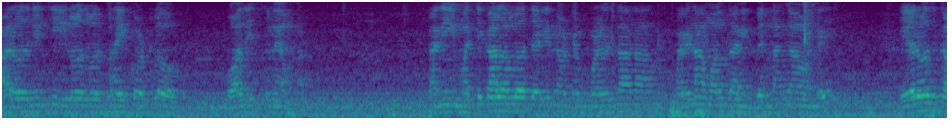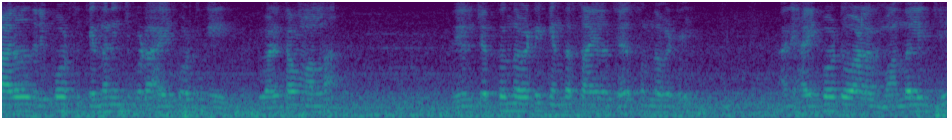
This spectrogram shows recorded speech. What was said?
ఆ రోజు నుంచి ఈ రోజు వరకు హైకోర్టులో వాదిస్తూనే ఉన్నాడు కానీ ఈ మధ్యకాలంలో జరిగినటువంటి పరిణామ పరిణామాలు దానికి భిన్నంగా ఉండి ఏ రోజుకి ఆ రోజు రిపోర్ట్స్ కింద నుంచి కూడా హైకోర్టుకి వెళ్ళటం వల్ల వీరు చెప్తుంది ఒకటి కింద స్థాయిలో చేస్తుంది ఒకటి అని హైకోర్టు వాళ్ళని మందలించి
